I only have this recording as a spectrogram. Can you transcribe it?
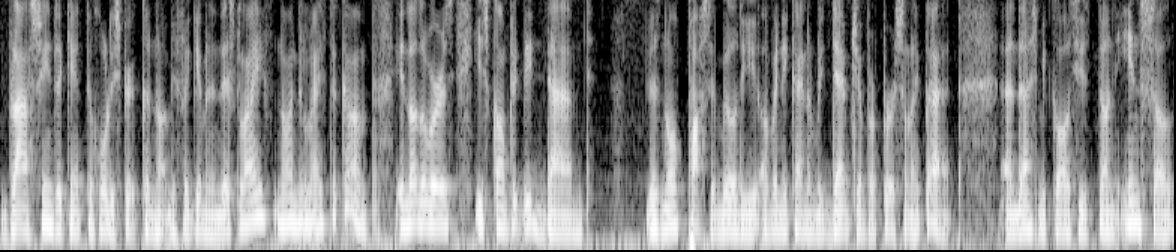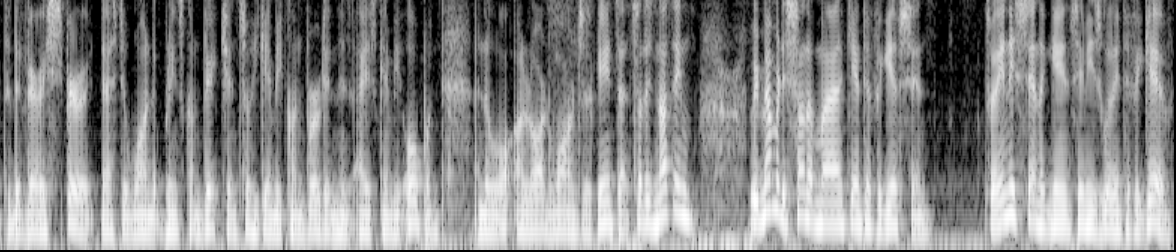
blasphemes against the Holy Spirit could not be forgiven in this life nor in the life to come. In other words, he's completely damned. There's no possibility of any kind of redemption for a person like that. And that's because he's done insult to the very spirit. That's the one that brings conviction so he can be converted and his eyes can be opened. And the, our Lord warns us against that. So there's nothing. Remember, the Son of Man came to forgive sin. So any sin against him, he's willing to forgive.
